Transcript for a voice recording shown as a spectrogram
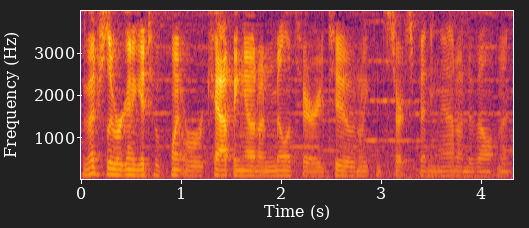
Eventually we're going to get to a point where we're capping out on military too, and we can start spending that on development.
